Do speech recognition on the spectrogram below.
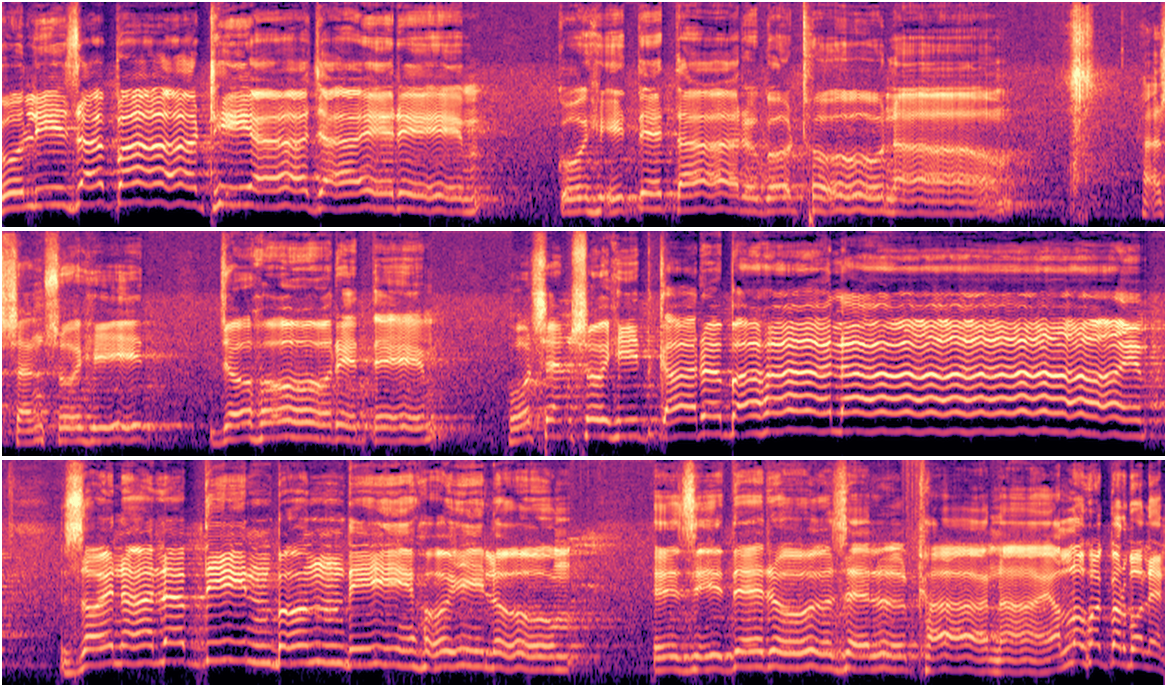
কলিজা পাঠিয়া যায় রে, কহিতে তার গঠনাম হাসান শহীদ জহরেতে, হোসেন শহীদ কারবালায়, জয়নাল হইল এজিদের আল্লাহ আকবর বলেন,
